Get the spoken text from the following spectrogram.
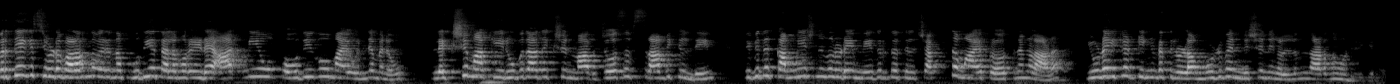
പ്രത്യേകിച്ച് ഇവിടെ വളർന്നു വരുന്ന പുതിയ തലമുറയുടെ ആത്മീയവും ഭൗതികവുമായ ഉന്നമനവും ലക്ഷ്യമാക്കി രൂപതാധ്യക്ഷന്മാർ ജോസഫ് സ്രാമ്പിക്കലിന്റെയും വിവിധ കമ്മീഷനുകളുടെയും നേതൃത്വത്തിൽ ശക്തമായ പ്രവർത്തനങ്ങളാണ് യുണൈറ്റഡ് കിങ്ഡത്തിലുള്ള മുഴുവൻ മിഷനുകളിലും നടന്നുകൊണ്ടിരിക്കുന്നത്.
